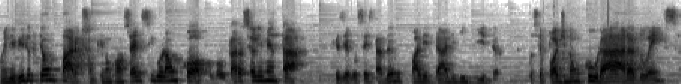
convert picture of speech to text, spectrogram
um indivíduo que tem um Parkinson, que não consegue segurar um copo, voltar a se alimentar, quer dizer, você está dando qualidade de vida. Você pode não curar a doença,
